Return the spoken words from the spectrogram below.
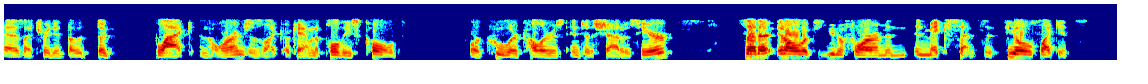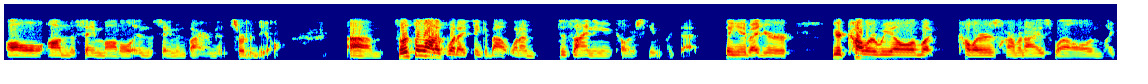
as I treated the, the black and orange is like, okay, I'm going to pull these cold or cooler colors into the shadows here so that it, it all looks uniform and, and, makes sense. It feels like it's all on the same model in the same environment sort of deal. Um, so that's a lot of what I think about when I'm designing a color scheme like that. Thinking about your your color wheel and what colors harmonize well and like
